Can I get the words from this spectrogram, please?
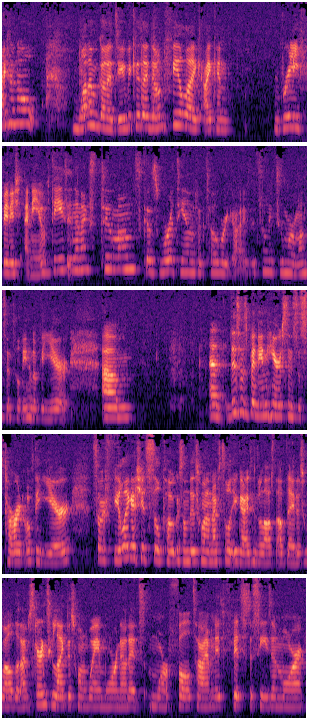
I don't know what I'm gonna do because I don't feel like I can really finish any of these in the next two months because we're at the end of October guys. It's only two more months until the end of the year. Um, and this has been in here since the start of the year so I feel like I should still focus on this one and I've told you guys in the last update as well that I'm starting to like this one way more now that it's more fall time and it fits the season more.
